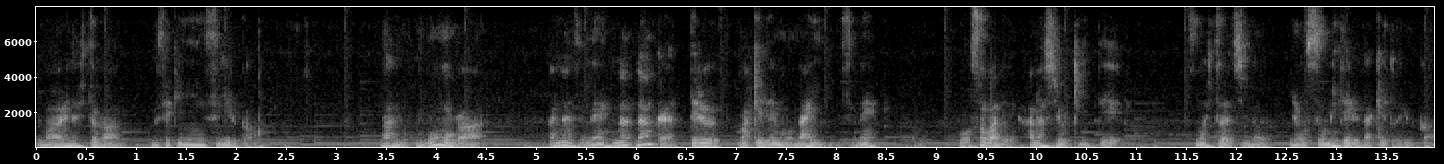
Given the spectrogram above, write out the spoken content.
周りの人が無責任すぎるか。まあでも、ももが、あれなんですよねな。なんかやってるわけでもないんですよね。こう、そばで話を聞いて、その人たちの様子を見てるだけというか。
